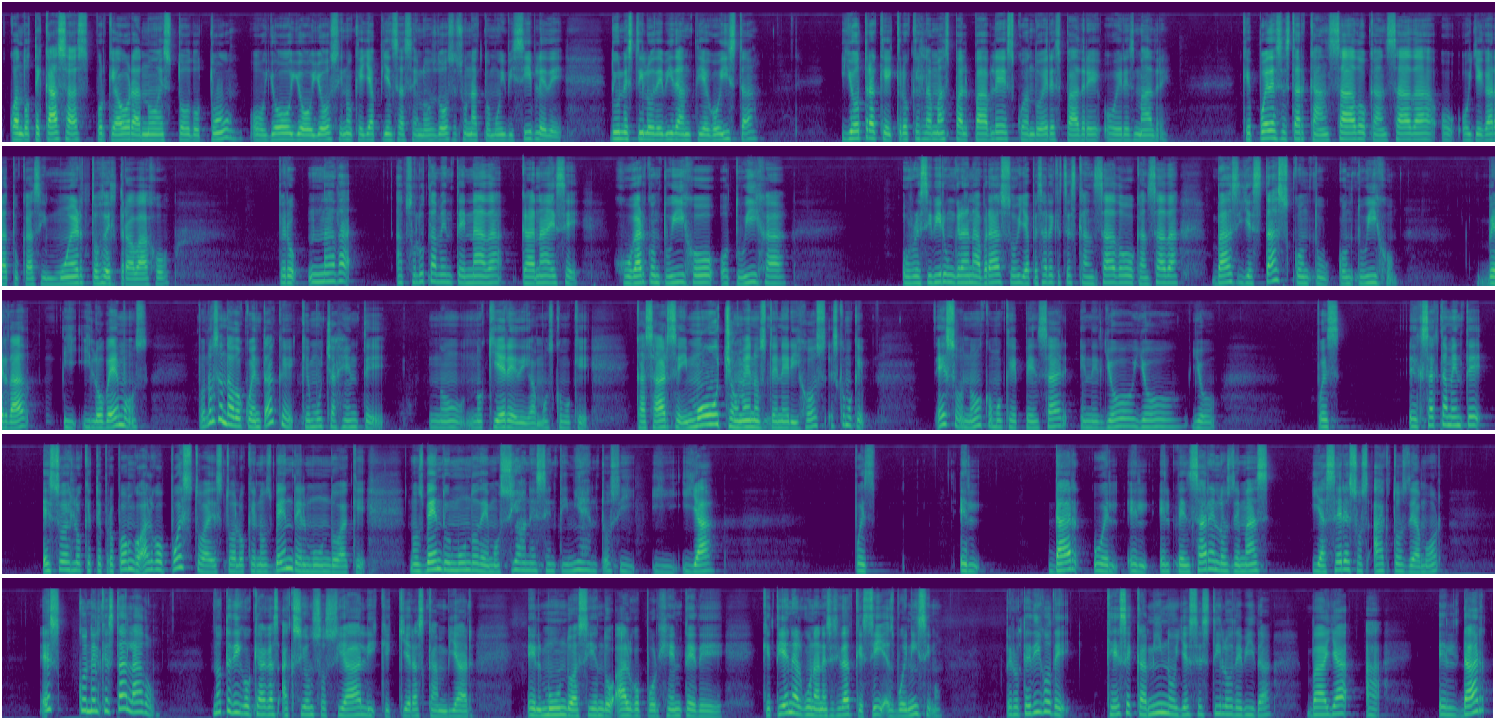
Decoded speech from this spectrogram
cuando te casas, porque ahora no es todo tú o yo, yo, yo, sino que ya piensas en los dos, es un acto muy visible de, de un estilo de vida antiegoísta. Y otra que creo que es la más palpable es cuando eres padre o eres madre, que puedes estar cansado, cansada o, o llegar a tu casa y muerto del trabajo, pero nada absolutamente nada gana ese jugar con tu hijo o tu hija o recibir un gran abrazo y a pesar de que estés cansado o cansada, vas y estás con tu, con tu hijo, ¿verdad? Y, lo vemos. Pues no se han dado cuenta que, que mucha gente no, no quiere, digamos, como que casarse y mucho menos tener hijos. Es como que eso, ¿no? Como que pensar en el yo, yo, yo pues exactamente eso es lo que te propongo, algo opuesto a esto, a lo que nos vende el mundo, a que nos vende un mundo de emociones, sentimientos y, ya, pues el dar o el, el pensar en los demás y hacer esos actos de amor es con el que está al lado. No te digo que hagas acción social y que quieras cambiar el mundo haciendo algo por gente de que tiene alguna necesidad, que sí, es buenísimo. Pero te digo de que ese camino y ese estilo de vida vaya a el dar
